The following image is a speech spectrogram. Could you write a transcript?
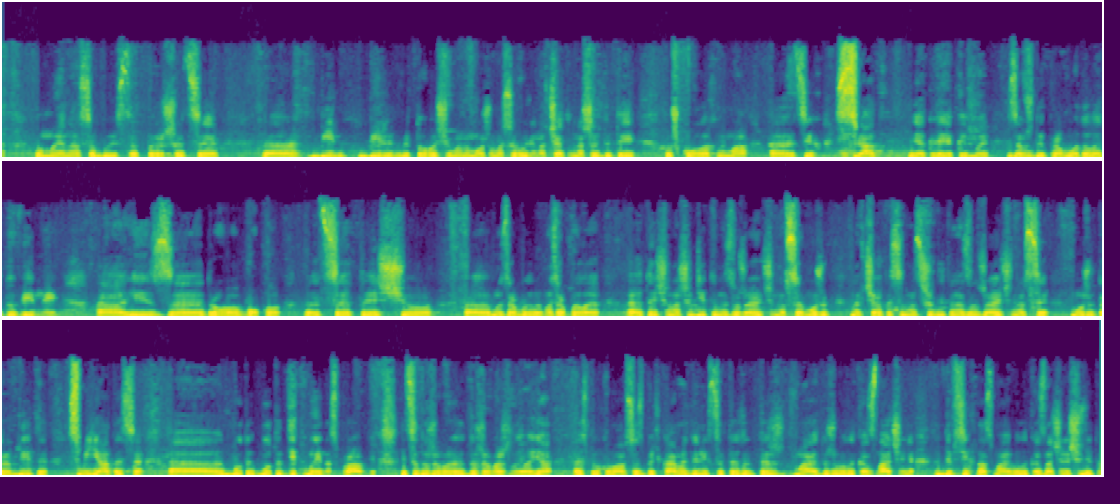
у мене особисто. Перше, це е, біль. Біль від того, що ми не можемо сьогодні навчати наших дітей у школах. Нема е, цих свят, як, які ми завжди проводили до війни. Е, і з другого боку, це те, що ми зробили. Ми зробили те, що наші діти, незважаючи на все, можуть навчатися, наші діти, незважаючи на все, можуть радити, сміятися, е, бути, бути дітьми насправді. І це дуже дуже важливо. Я спілкувався з батьками. Для них це теж, теж має дуже велике значення. Для всіх нас має велике значення, що діти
